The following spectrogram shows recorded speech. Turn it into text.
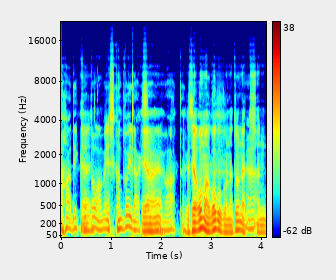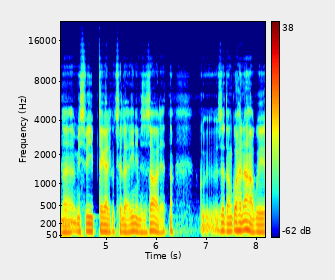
tahad ikka, et oma meeskond võidaks ja, ja, ja vaata. aga see oma kogukonna tunnetus ja. on, äh, mis viib tegelikult selle inimese saali, et noh, seda on kohe näha, kui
